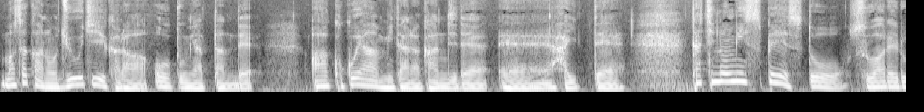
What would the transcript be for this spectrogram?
まさかの11時からオープンやったんであここやんみたいな感じで、えー、入って立ち飲みスペースと座れる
